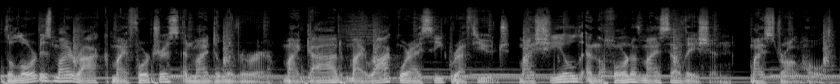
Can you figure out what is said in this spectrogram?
The Lord is my rock, my fortress, and my deliverer, my God, my rock where I seek refuge, my shield and the horn of my salvation, my stronghold.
